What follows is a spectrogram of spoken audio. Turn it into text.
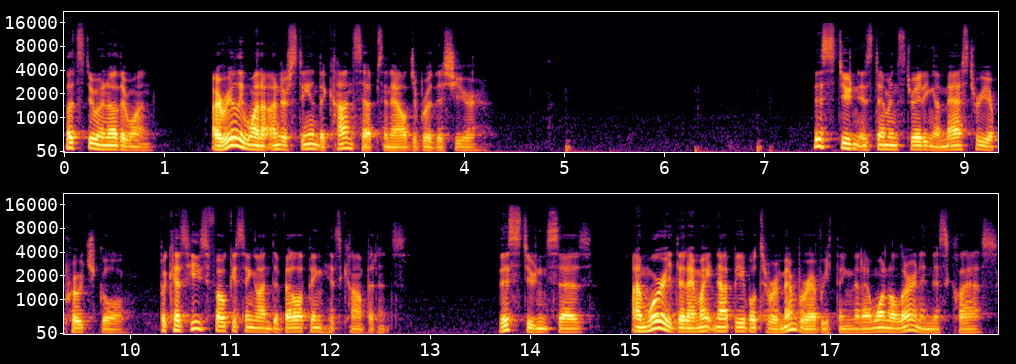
Let's do another one. I really want to understand the concepts in algebra this year. This student is demonstrating a mastery approach goal because he's focusing on developing his competence. This student says, I'm worried that I might not be able to remember everything that I want to learn in this class.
